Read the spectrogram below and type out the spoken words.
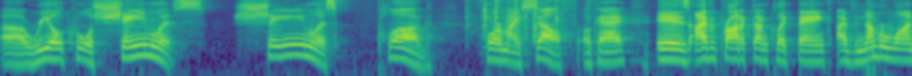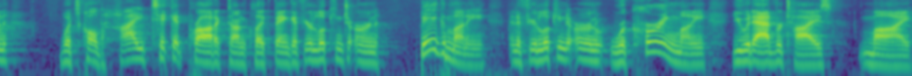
a real cool, shameless, shameless plug for myself, okay, is I have a product on ClickBank. I have the number one what's called high ticket product on ClickBank. If you're looking to earn big money, and if you're looking to earn recurring money, you would advertise my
